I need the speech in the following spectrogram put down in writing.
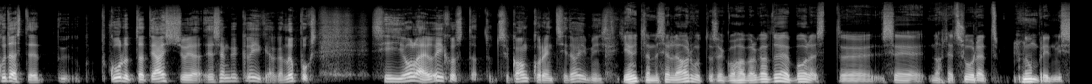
kuidas te kuulutate asju ja, ja see on kõik õige, aga lõpuks see ei ole õigustatud, see konkurents ei toimi ja ütleme selle arvutuse koha peal ka tõepoolest äh, see noh, need suured numbrid, mis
